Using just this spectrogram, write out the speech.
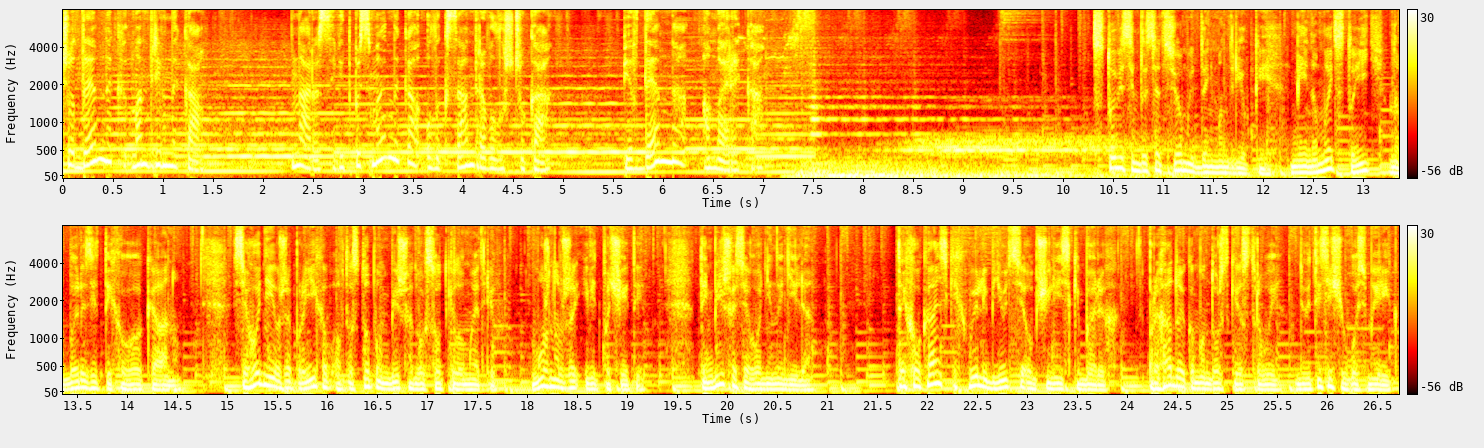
Щоденник мандрівника. Нариси від письменника Олександра Волощука. Південна Америка. 187-й день мандрівки. Мій намет стоїть на березі Тихого океану. Сьогодні я вже проїхав автостопом більше 200 кілометрів. Можна вже і відпочити. Тим більше сьогодні неділя. Тихоокеанські хвилі б'ються об Чилійський берег. Пригадую Командорські острови, 2008 рік.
